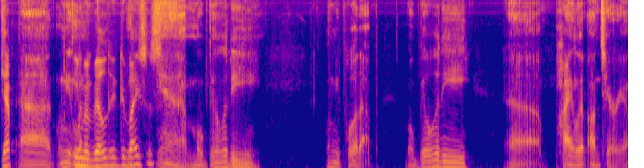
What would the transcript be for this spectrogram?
Yep. Uh, let me, let me E-mobility devices. yeah, mobility. Let me pull it up. Mobility uh, Pilot Ontario.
